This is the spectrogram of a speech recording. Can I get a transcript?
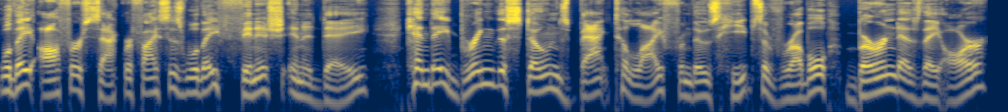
Will they offer sacrifices? Will they finish in a day? Can they bring the stones back to life from those heaps of rubble, burned as they are?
